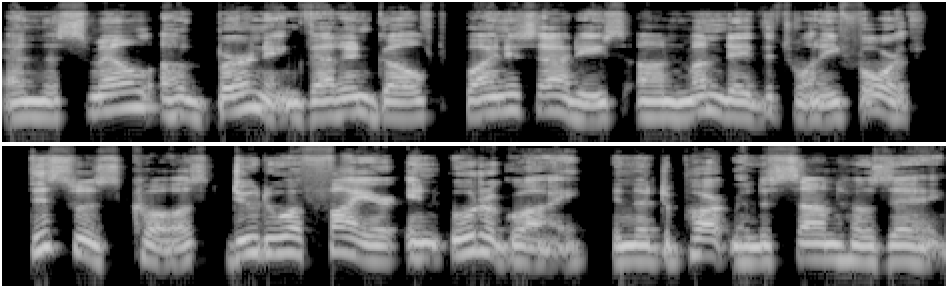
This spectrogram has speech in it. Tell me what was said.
and the smell of burning that engulfed Buenos Aires on Monday, the 24th. This was caused due to a fire in Uruguay in the department of San Jose.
